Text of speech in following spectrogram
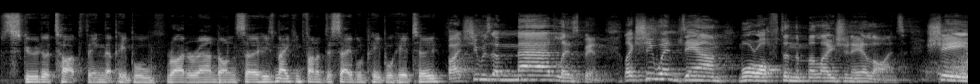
scooter type thing that people ride around on. So he's making fun of disabled people here too. Right, she was a mad lesbian. Like she went down more often than Malaysian Airlines. She...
